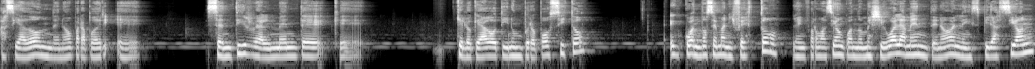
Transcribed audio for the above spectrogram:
hacia dónde, ¿no? para poder eh, sentir realmente que, que lo que hago tiene un propósito. Eh, cuando se manifestó la información, cuando me llegó a la mente, ¿no? en la inspiración,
